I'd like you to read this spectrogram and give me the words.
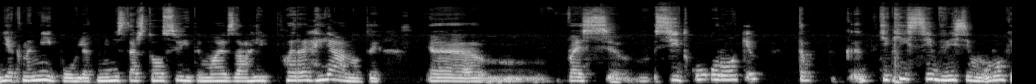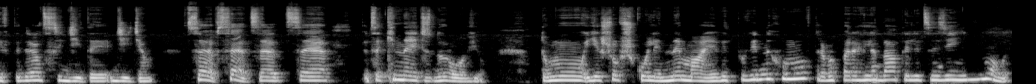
як на мій погляд, Міністерство освіти має взагалі переглянути весь сітку уроків, та якісь 7-8 уроків підряд сидіти дітям. Це все, це, це, це кінець здоров'ю. Тому, якщо в школі немає відповідних умов, треба переглядати ліцензійні умови.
